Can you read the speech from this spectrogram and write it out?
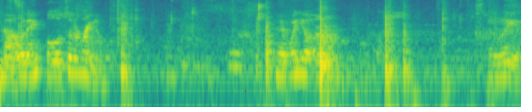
No, it ain't full to the rim. Hey, where your, um, lid?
